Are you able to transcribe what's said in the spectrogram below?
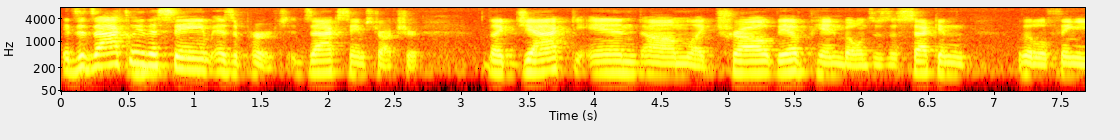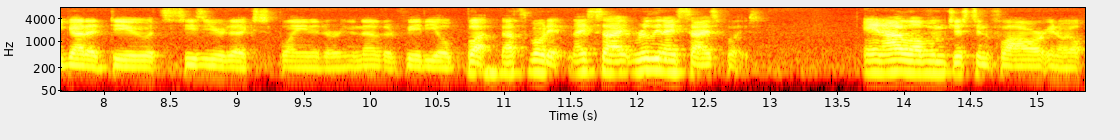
It's exactly the same as a perch. Exact same structure. Like jack and um, like trout, they have pin bones. There's a second little thing you gotta do. It's easier to explain it or in another video. But that's about it. Nice size, really nice size fillets. And I love them just in flour and oil.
